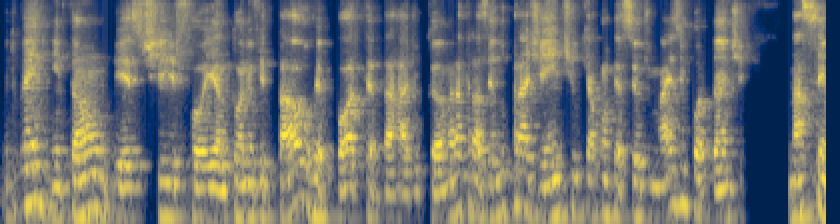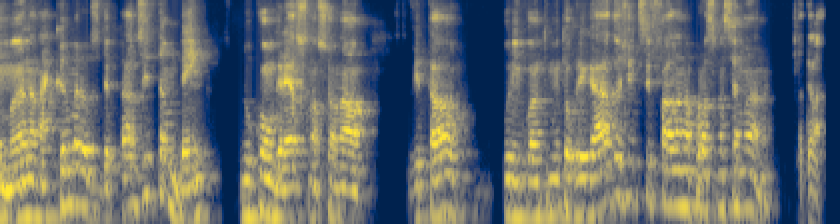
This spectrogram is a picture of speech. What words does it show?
Muito bem, então este foi Antônio Vital, repórter da Rádio Câmara, trazendo para a gente o que aconteceu de mais importante na semana na Câmara dos Deputados e também no Congresso Nacional. Vital, por enquanto, muito obrigado. A gente se fala na próxima semana. Até lá.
